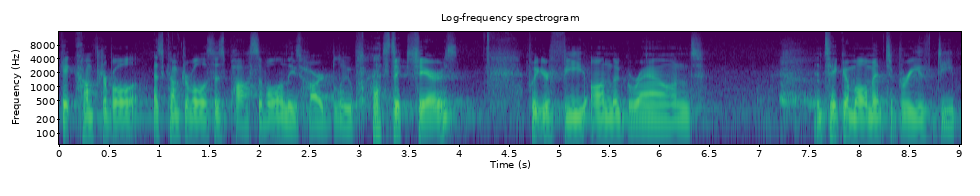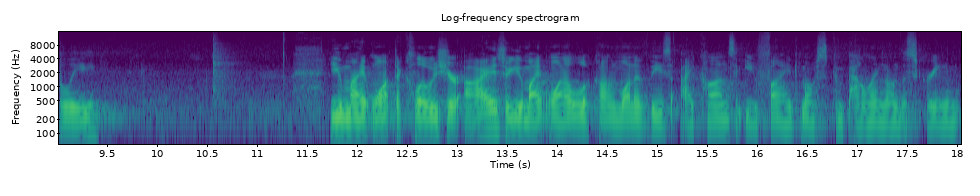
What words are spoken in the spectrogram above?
get comfortable, as comfortable as is possible, in these hard blue plastic chairs. Put your feet on the ground and take a moment to breathe deeply. You might want to close your eyes, or you might want to look on one of these icons that you find most compelling on the screen.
